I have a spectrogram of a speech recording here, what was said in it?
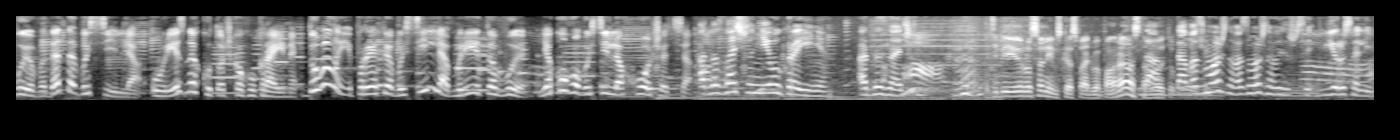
ви ведете весілля у різних куточках України, думали і про яке весілля мрієте ви? Якого весілля хочеться? Однозначно не в Украине. Однозначно. Тебе иерусалимская свадьба понравилась? Там Да, вот да, было очень возможно, возможно, в Иерусали- в Иерусалиме.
